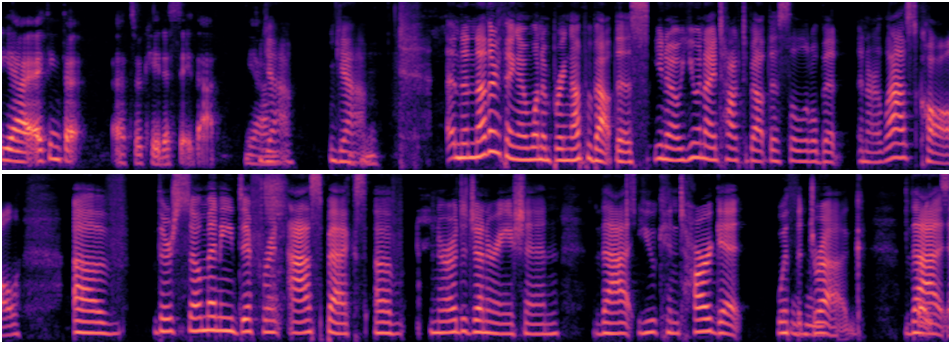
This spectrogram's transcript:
Yeah, I think that that's okay to say that. Yeah. Yeah. Yeah. Mm-hmm. And another thing I want to bring up about this, you know, you and I talked about this a little bit in our last call of there's so many different aspects of neurodegeneration that you can target with mm-hmm. the drug that right.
